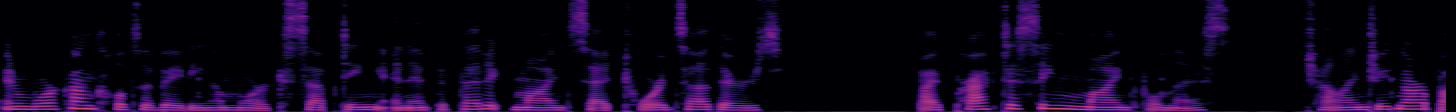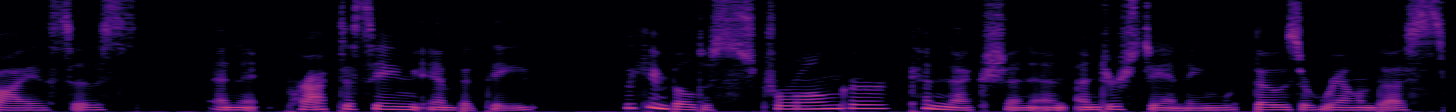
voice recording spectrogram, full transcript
and work on cultivating a more accepting and empathetic mindset towards others. By practicing mindfulness, challenging our biases, and practicing empathy, we can build a stronger connection and understanding with those around us.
